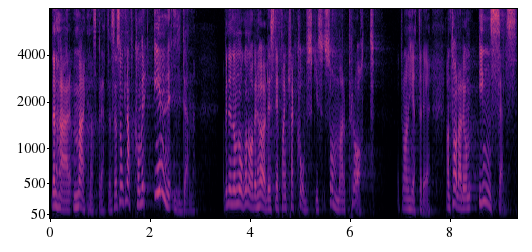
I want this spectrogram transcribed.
den här marknadsberättelsen, som knappt kommer in i den. Jag vet inte om någon av er hörde Stefan Krakowskis sommarprat. Jag tror han heter det. Han talade om incels,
